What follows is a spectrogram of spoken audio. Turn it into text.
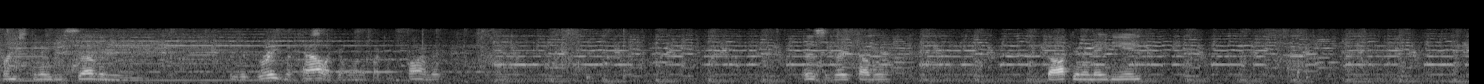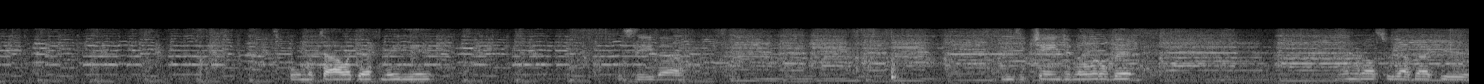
Priest in 87. There's a great Metallica one if I can find it. This is a great cover. Dokken in 88. It's full Metallica from 88. See the uh, Music changing a little bit. And what else we got back here?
